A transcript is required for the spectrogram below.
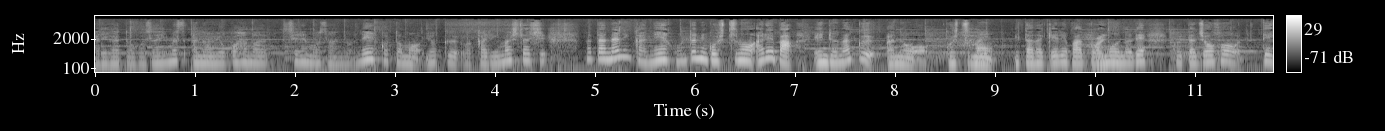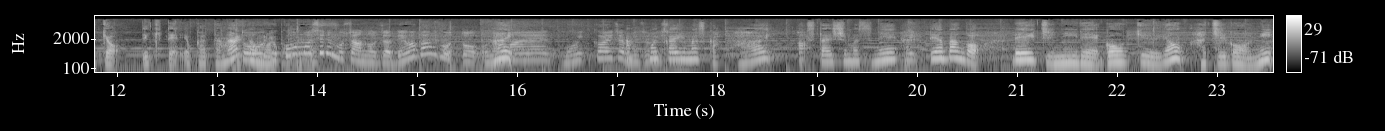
ありがとうございます。あの横浜セレモさんのねこともよくわかりましたし、また何かね本当にご質問あれば遠慮なくあのご質問いただければと思うので、こういった情報提供できてよかったなあとと思っております。横浜セレモさんのじゃあ電話番号とお名前、もう一回じゃああもう一回言いまますか。はい、あお伝えしますね。はい電話番号零一二零五九四八五二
